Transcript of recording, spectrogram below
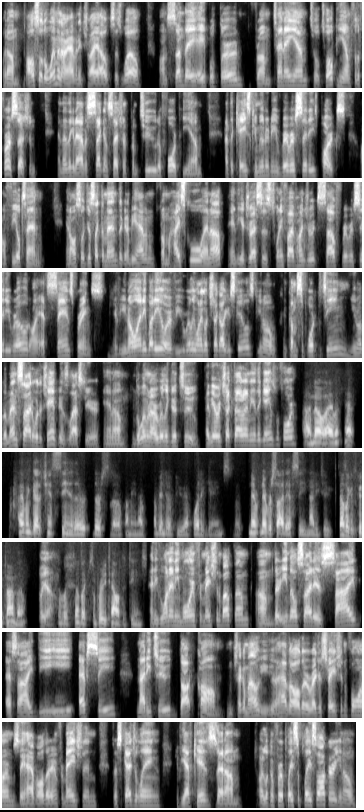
but um, also the women are having a tryouts as well on Sunday, April third, from 10 a.m. till 12 p.m. for the first session, and then they're gonna have a second session from 2 to 4 p.m. at the Case Community River City Parks on Field 10. And also, just like the men, they're going to be having from high school and up. And the address is 2500 South River City Road on, at Sand Springs. If you know anybody or if you really want to go check out your skills, you know, and come support the team, you know, the men's side were the champions last year. And um, the women are really good too. Have you ever checked out any of the games before? I know I haven't I haven't got a chance to see any of their their stuff. I mean, I've, I've been to a few athletic games, but never never side FC '92. Sounds like it's a good time though. Oh, yeah. Sounds like, sounds like some pretty talented teams. And if you want any more information about them, um, their email site is side, S I D E F C 92.com. And check them out. You have all their registration forms, they have all their information, their scheduling. If you have kids that um, are looking for a place to play soccer, you know,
